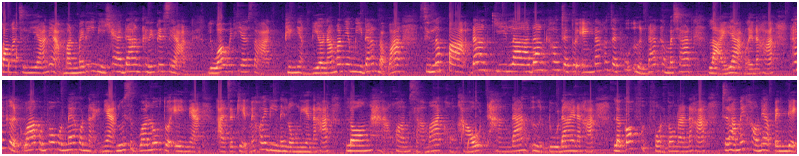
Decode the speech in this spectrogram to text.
ความอัจฉริยะเนี่ยมันไม่ได้มีแค่ด้านคณิตศาสตร์ หรือว่าวิทยาศาสตร์เพียงอย่างเดียวนะมันยังมีด้านแบบว่า ศิลปะ ด้านกีฬา ด้านเข้าใจตัวเองด้านเข้าใจผู้อื่น ด้านธรรมชาติหลายอย่างเลยนะคะ ถ้าเกิดว่าคุณพ่อคุณแม่คนไหนเนี่ยรู้สึกว่าลูกตัวเองเนี่ยอาจจะเกรดไม่ค่อยดีในโรงเรียนนะคะ ลองหาความสามารถของเขาทางด้านอื่นดูได้นะคะ แล้วก็ฝึกฝนตรงนั้นนะคะ จะทำให้เขาเนี่ยเป็นเด็ก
